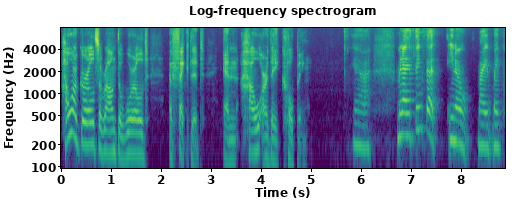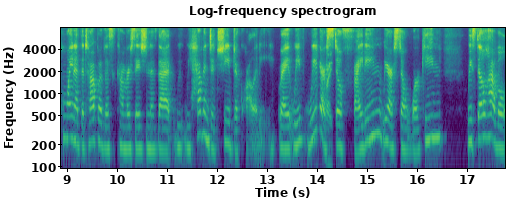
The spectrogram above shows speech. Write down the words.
How are girls around the world affected and how are they coping? Yeah. I mean, I think that, you know, my my point at the top of this conversation is that we, we haven't achieved equality, right? We we are right. still fighting, we are still working we still have a,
